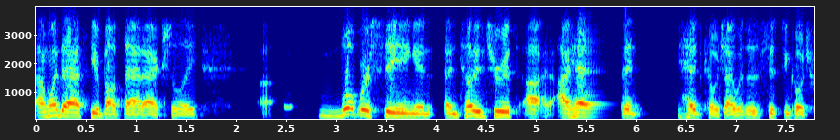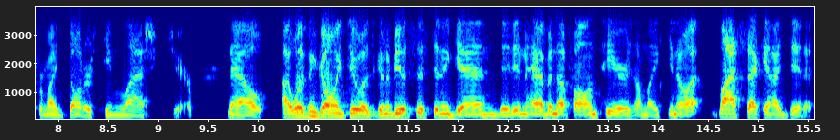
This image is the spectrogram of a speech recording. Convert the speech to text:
I wanted to ask you about that actually. Uh, what we're seeing, and, and tell you the truth, I, I hadn't head coach. I was an assistant coach for my daughter's team last year. Now, I wasn't going to. I was going to be assistant again. They didn't have enough volunteers. I'm like, you know what? Last second, I did it.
